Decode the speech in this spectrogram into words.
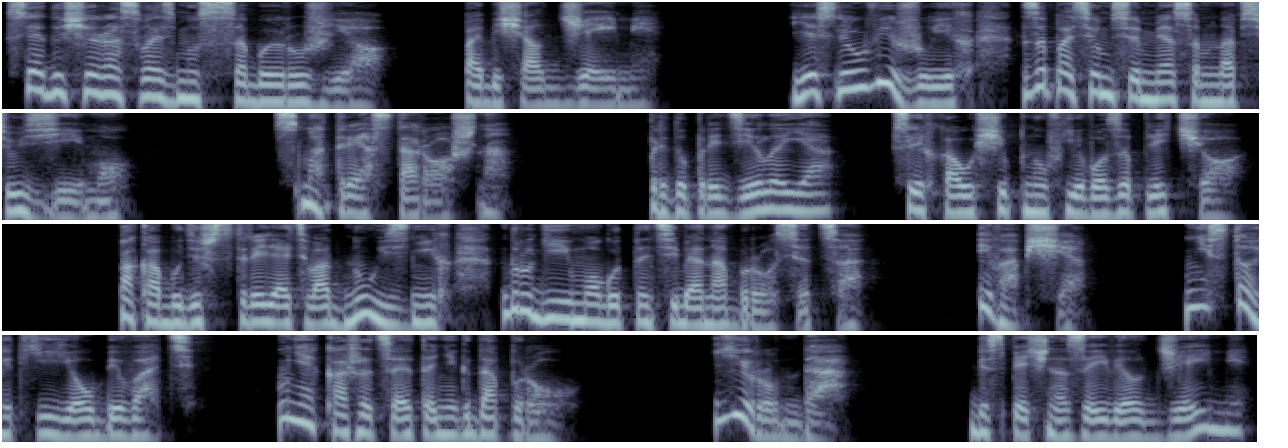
«В следующий раз возьму с собой ружье», — пообещал Джейми. «Если увижу их, запасемся мясом на всю зиму». «Смотри осторожно», — предупредила я, слегка ущипнув его за плечо. «Пока будешь стрелять в одну из них, другие могут на тебя наброситься. И вообще, не стоит ее убивать. Мне кажется, это не к добру». «Ерунда», — беспечно заявил Джейми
